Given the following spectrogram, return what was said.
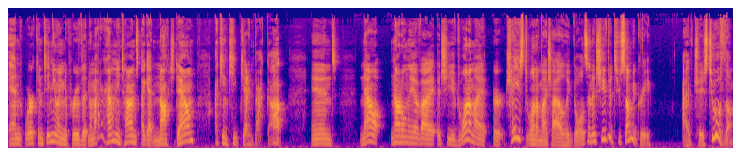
and we're continuing to prove that no matter how many times I get knocked down, I can keep getting back up. And now, not only have I achieved one of my, or chased one of my childhood goals and achieved it to some degree, I've chased two of them.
